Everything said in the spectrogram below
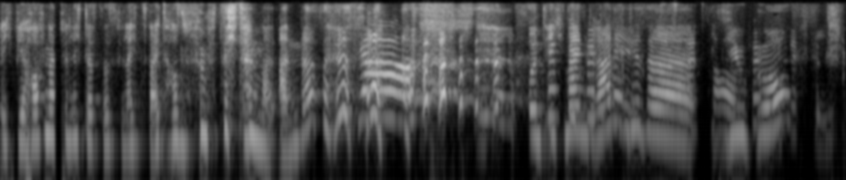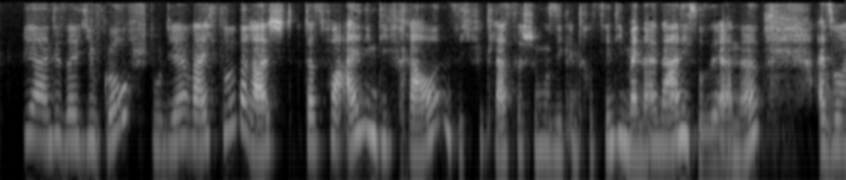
ich, wir hoffen natürlich, dass das vielleicht 2050 dann mal anders ist. Ja! Und ich meine, gerade in dieser YouGov, ja, in dieser YouGov-Studie war ich so überrascht, dass vor allen Dingen die Frauen sich für klassische Musik interessieren, die Männer gar nicht so sehr. Ne? Also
